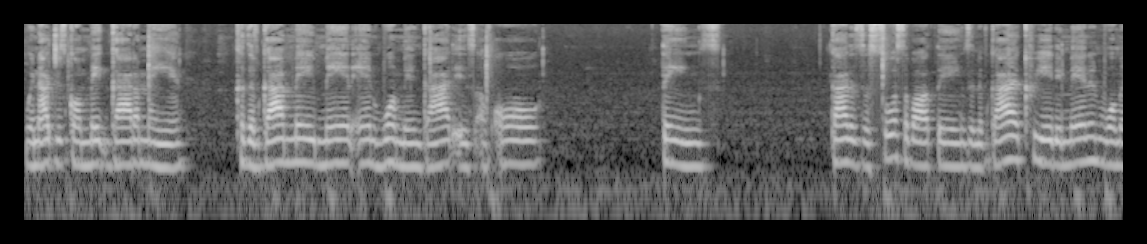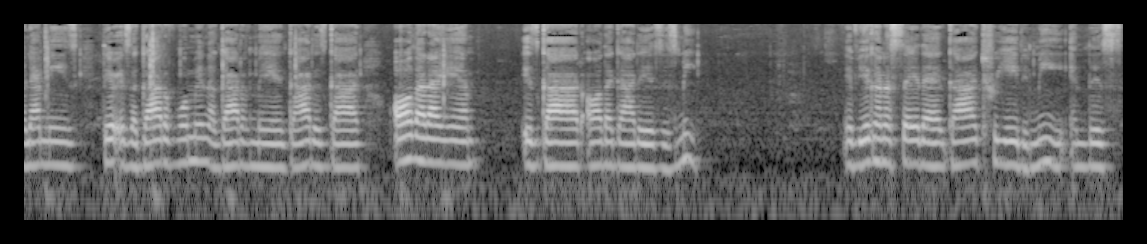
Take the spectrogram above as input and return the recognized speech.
We're not just going to make God a man. Because if God made man and woman, God is of all things. God is the source of all things. And if God created man and woman, that means there is a God of woman, a God of man. God is God. All that I am is God. All that God is is me. If you're going to say that God created me in this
